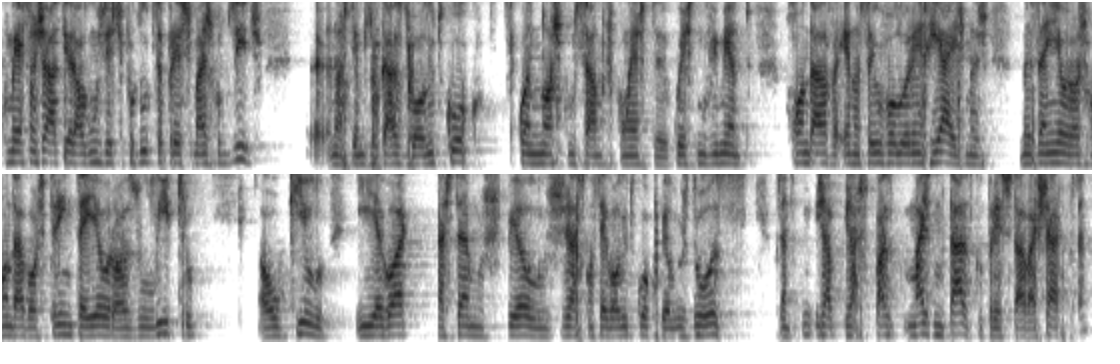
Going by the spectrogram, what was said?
começam já a ter alguns destes produtos a preços mais reduzidos. nós temos o caso do óleo de coco, quando nós começámos com este, com este movimento, rondava, eu não sei o valor em reais, mas, mas em euros rondava aos 30 euros o litro ou o quilo, e agora já estamos pelos, já se consegue óleo de coco pelos 12, portanto, já, já quase mais de metade que o preço está a baixar, portanto,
